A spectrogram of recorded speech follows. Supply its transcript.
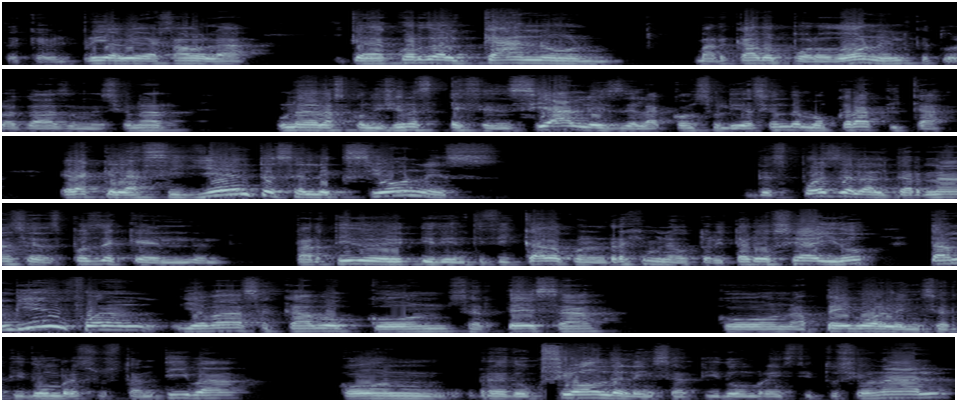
de que el PRI había dejado la, y que de acuerdo al canon marcado por O'Donnell, que tú lo acabas de mencionar, una de las condiciones esenciales de la consolidación democrática era que las siguientes elecciones, después de la alternancia, después de que el partido identificado con el régimen autoritario se ha ido, también fueran llevadas a cabo con certeza, con apego a la incertidumbre sustantiva, con reducción de la incertidumbre institucional,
